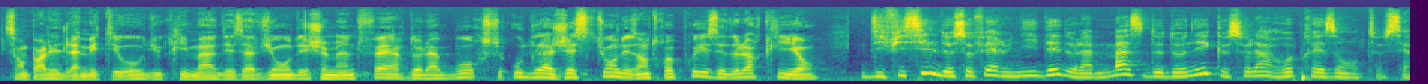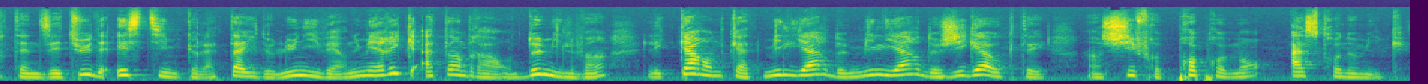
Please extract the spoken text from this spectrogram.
sans parler de la météo, du climat, des avions, des chemins de fer, de la bourse ou de la gestion des entreprises et de leurs clients. Difficile de se faire une idée de la masse de données que cela représente. Certaines études estiment que la taille de l'univers numérique atteindra en 2020 les 44 milliards de milliards de un chiffre proprement astronomique.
